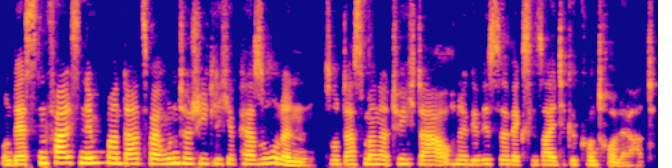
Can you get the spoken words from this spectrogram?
Und bestenfalls nimmt man da zwei unterschiedliche Personen, so dass man natürlich da auch eine gewisse wechselseitige Kontrolle hat.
